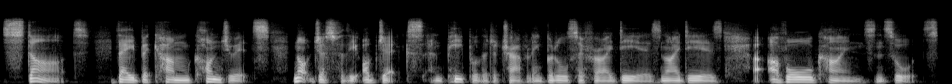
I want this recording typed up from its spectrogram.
start they become conduits not just for the objects and people that are traveling but also for ideas and ideas of all kinds and sorts.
